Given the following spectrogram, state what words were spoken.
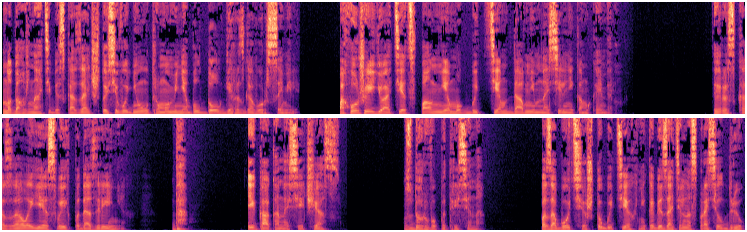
Но должна тебе сказать, что сегодня утром у меня был долгий разговор с Эмили. Похоже, ее отец вполне мог быть тем давним насильником Кэмерон. Ты рассказала ей о своих подозрениях? Да. И как она сейчас? Здорово потрясена. Позаботься, чтобы техник обязательно спросил Дрю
